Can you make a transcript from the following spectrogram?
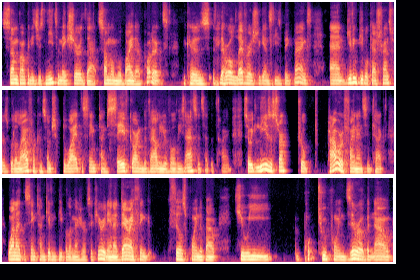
some companies just need to make sure that someone will buy their products because they're all leveraged against these big banks. And giving people cash transfers will allow for consumption while at the same time safeguarding the value of all these assets at the time. So it leaves a structural power of finance intact while at the same time giving people a measure of security. And I dare I think Phil's point about QE 2.0 but now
